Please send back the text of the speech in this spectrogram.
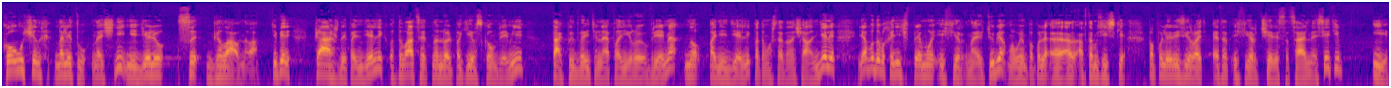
«Коучинг на лету». Начни неделю с главного. Теперь каждый понедельник в 20.00 по киевскому времени так предварительно я планирую время, но понедельник, потому что это начало недели, я буду выходить в прямой эфир на YouTube. Мы будем популя- э, автоматически популяризировать этот эфир через социальные сети. И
